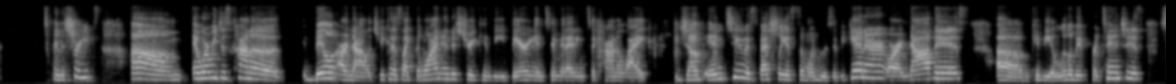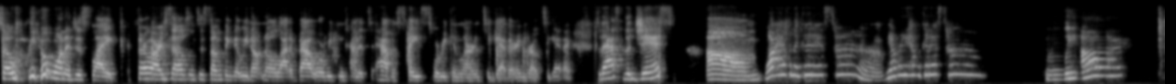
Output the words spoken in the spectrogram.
in the streets, um, and where we just kind of build our knowledge because like the wine industry can be very intimidating to kind of like jump into, especially as someone who's a beginner or a novice, um, can be a little bit pretentious. So we don't want to just like throw ourselves into something that we don't know a lot about, where we can kind of have a space where we can learn together and grow together. So that's the gist. Um, well, having a good ass time. Y'all already have a good ass time. We are.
